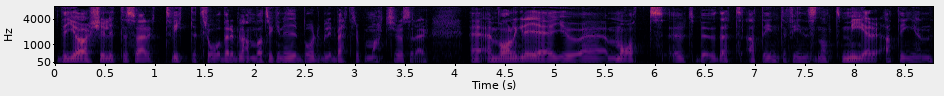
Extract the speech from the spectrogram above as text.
det görs ju lite så här Twitter-trådar ibland, vad tycker ni borde bli bättre på matcher och sådär. Eh, en vanlig grej är ju eh, matutbudet, att det inte finns något mer, att ingen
